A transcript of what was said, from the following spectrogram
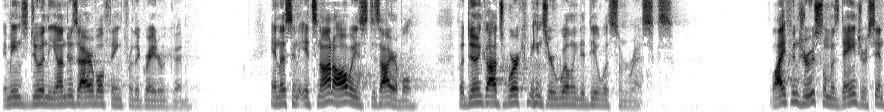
it means doing the undesirable thing for the greater good. And listen, it's not always desirable, but doing God's work means you're willing to deal with some risks. Life in Jerusalem was dangerous, and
